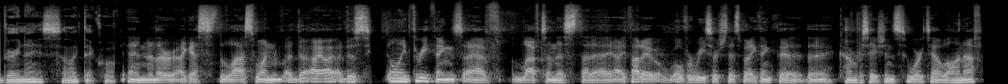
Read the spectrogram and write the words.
Very nice. I like that quote. And another, I guess, the last one. I, I, there's only three things I have left on this that I, I thought I over researched this, but I think the the conversations worked out well enough.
